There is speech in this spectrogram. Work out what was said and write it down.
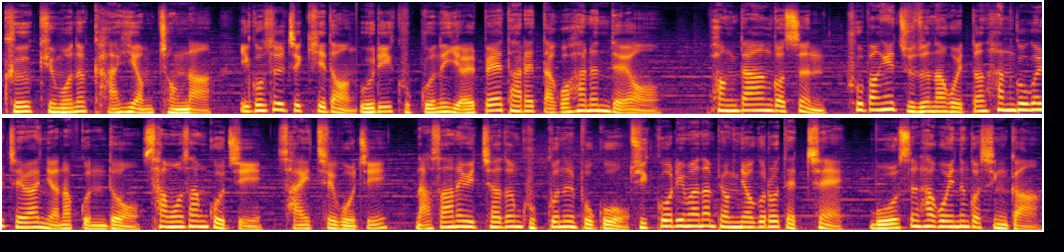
그 규모는 가히 엄청나 이곳을 지키던 우리 국군의 10배에 달했다고 하는데요. 황당한 것은 후방에 주둔하고 있던 한국을 제외한 연합군도 353 고지, 427 고지, 나산에 위치하던 국군을 보고 쥐꼬리만한 병력으로 대체 무엇을 하고 있는 것인가?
